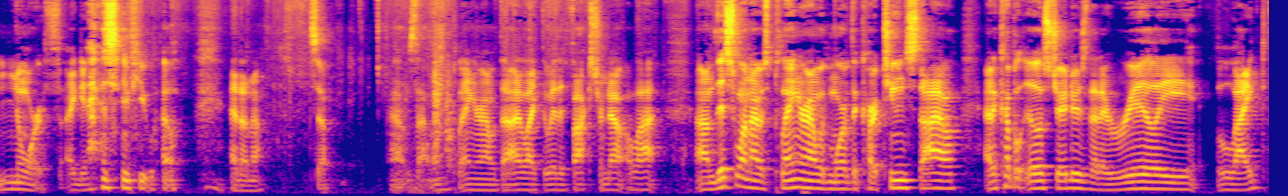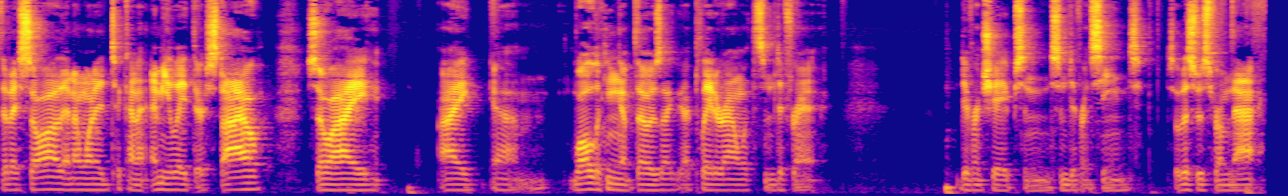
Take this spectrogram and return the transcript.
north, I guess, if you will. I don't know. So that was that one, playing around with that. I like the way the fox turned out a lot. Um, this one, I was playing around with more of the cartoon style. I had a couple illustrators that I really liked that I saw, and I wanted to kind of emulate their style. So I, I um, while looking up those, I, I played around with some different, different shapes and some different scenes. So this was from that.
